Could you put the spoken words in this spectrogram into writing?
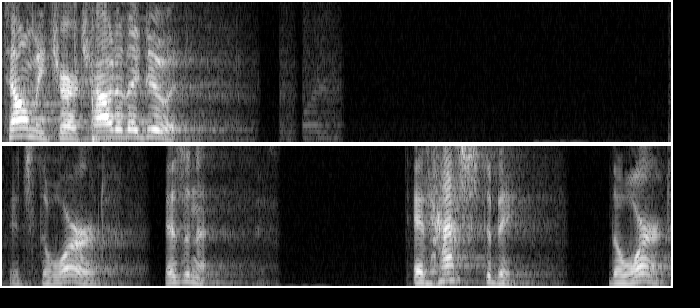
Tell me, church, how do they do it? It's the Word, isn't it? It has to be the Word.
